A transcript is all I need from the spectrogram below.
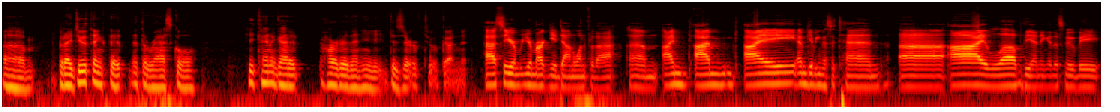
Um, but I do think that that the rascal, he kind of got it harder than he deserved to have gotten it. Uh, so you're you're marking it down one for that. Um, I'm I'm I am giving this a ten. Uh, I love the ending of this movie.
